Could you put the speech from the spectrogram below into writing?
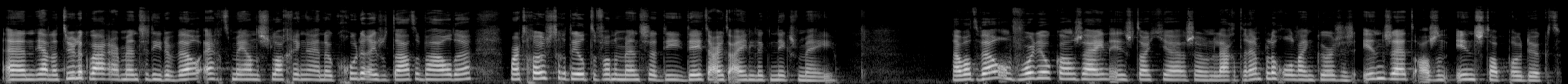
En ja, natuurlijk waren er mensen die er wel echt mee aan de slag gingen en ook goede resultaten behaalden. Maar het grootste gedeelte van de mensen die deed er uiteindelijk niks mee. Nou, wat wel een voordeel kan zijn, is dat je zo'n laagdrempelig online cursus inzet als een instapproduct.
